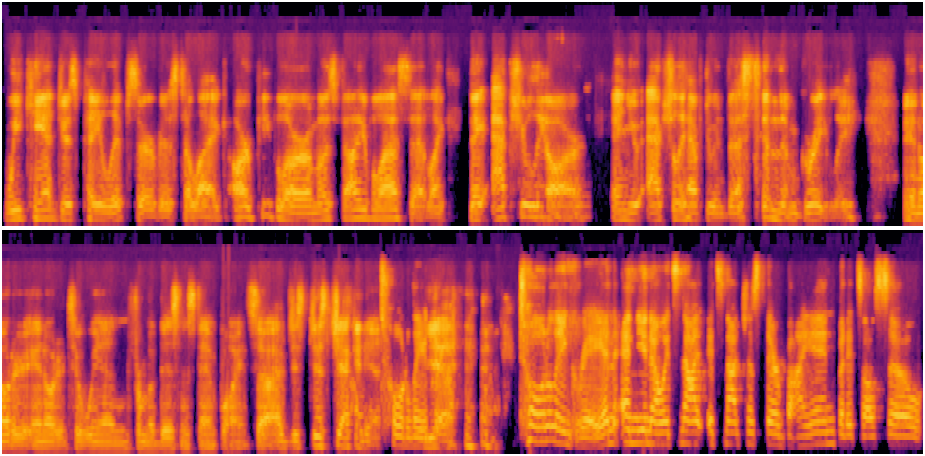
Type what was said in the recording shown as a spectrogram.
we can't just pay lip service to like our people are our most valuable asset. Like they actually are and you actually have to invest in them greatly in order in order to win from a business standpoint so i'm just just checking in totally agree. yeah totally agree and and you know it's not it's not just their buy-in but it's also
